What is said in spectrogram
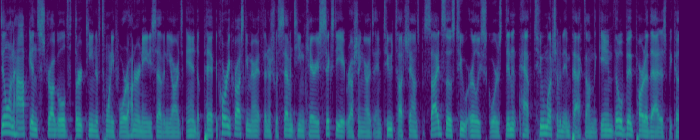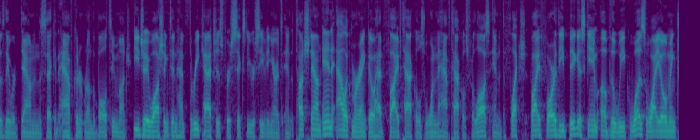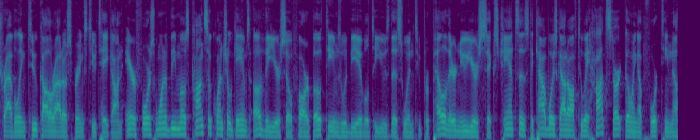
Dylan Hopkins struggled 13 of 24, 187 yards and a pick. Corey Croskey Merritt finished with 17 carries, 68 rushing yards, and two touchdowns. Besides those two early scores, didn't have too much of an impact on the game, though a big part of that is because they were down in the second half, couldn't run the ball too much. DJ Washington had three catches for 60 receiving yards and a touchdown, and Alec Marenko had five tackles, one and a half tackles for loss, and a deflection. By far, the biggest game of the week was Wyoming traveling to Colorado Springs to take on Air Force, one of the most consequential games of the year so far. Both teams would be able to use this win to propel their New Year's Six chances. The Cowboys got off to a hot start, going up 14 0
